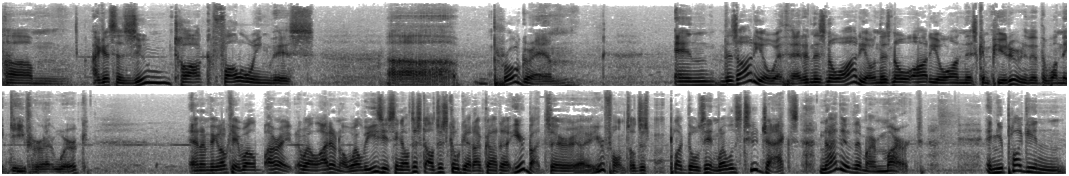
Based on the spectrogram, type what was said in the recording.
um, I guess, a Zoom talk following this uh, program and there's audio with it, and there's no audio, and there's no audio on this computer, the, the one they gave her at work. And I'm thinking, okay, well, all right, well, I don't know. Well, the easiest thing, I'll just, I'll just go get. I've got uh, earbuds or uh, earphones. I'll just plug those in. Well, there's two jacks. Neither of them are marked, and you plug in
